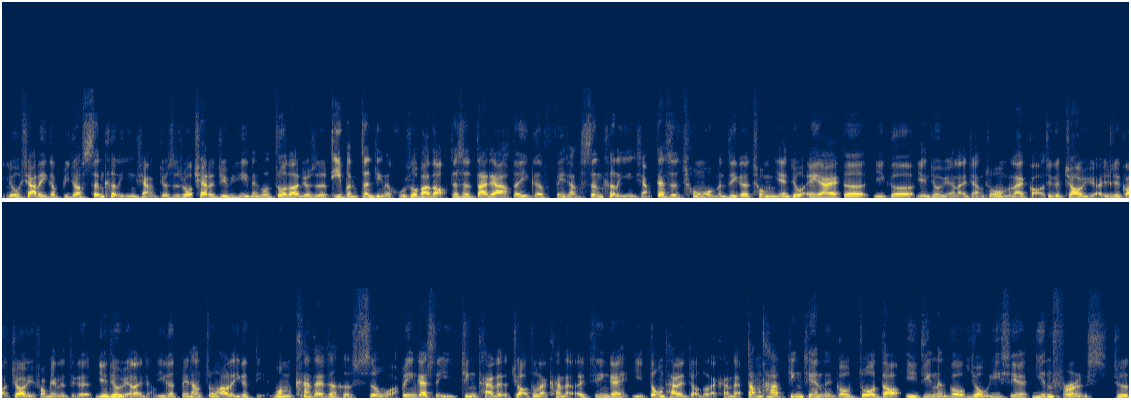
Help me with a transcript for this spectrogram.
留下了一个比较深刻的印象，就是说 ChatGPT 能够做到就是一本正经的胡说八道，这是大家的一个非常深刻的印象。但是从我们这个从研究 AI 的一个研究员来讲，从我们来搞这个教育啊，尤其搞教育方面的这个研究员来讲，一个非常重要的一个点，我们看待任何事物啊，不应该是以静态的角度来看待，而是应该以动态的角度来看待。当他今天能够做到，已经能够有一些 inference，就是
